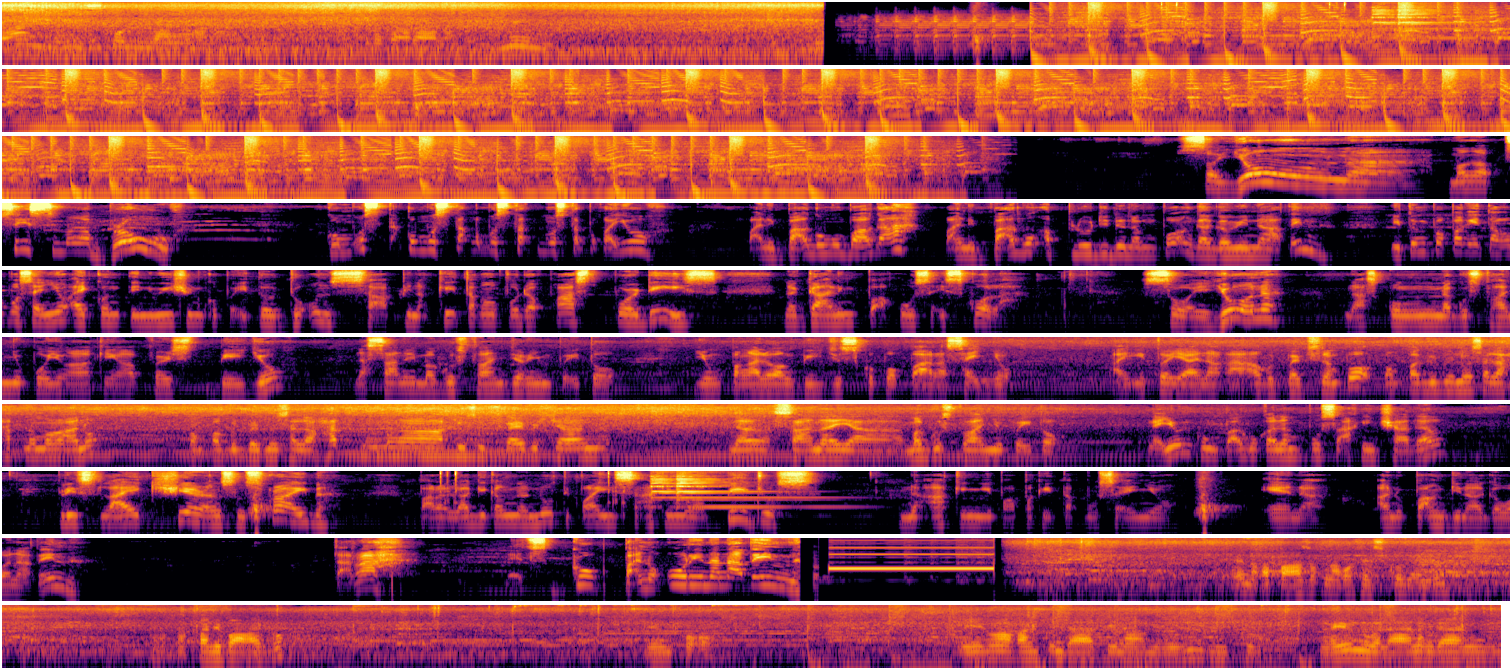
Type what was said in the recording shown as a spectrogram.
Yan, yung school lang, ano, yung pinag-aaralan ko. Main. So yun, ah, mga sis, mga bro. Kumusta, kumusta, kumusta, kumusta po kayo? Panibagong umaga, panibagong upload na naman po ang gagawin natin. Itong papakita ko po sa inyo ay continuation ko po ito doon sa pinakita ko for the past 4 days na galing po ako sa eskwela. So yun, nas kung nagustuhan nyo po yung aking ah, first video, na sana'y magustuhan nyo rin po ito yung pangalawang videos ko po para sa inyo ay ito ay nakaka-good vibes lang po. Pampagod mo sa lahat ng mga ano, pampagod mo sa lahat ng mga aking subscribers dyan na sana uh, magustuhan nyo po ito. Ngayon, kung bago ka lang po sa aking channel, please like, share, and subscribe para lagi kang na-notify sa aking mga videos na aking ipapakita po sa inyo. And uh, ano pa ang ginagawa natin? Tara! Let's go! Panoorin na natin! Ayun, nakapasok na ako sa school. Ayun. Panibago. Ayun po. Oh. Ayun yung mga kantin dati namin dito. Ngayon, wala nang ganong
